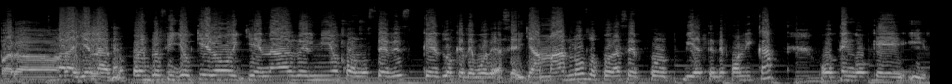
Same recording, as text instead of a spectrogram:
para... para llenarlo. Por ejemplo, si yo quiero llenar el mío con ustedes, ¿qué es lo que debo de hacer? ¿Llamarlos? ¿Lo puedo hacer por vía telefónica o tengo que ir?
